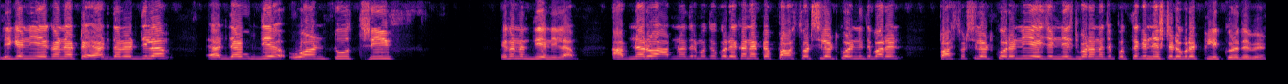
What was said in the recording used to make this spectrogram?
লিখে নিয়ে এখানে একটা অ্যাট দ্য রেট দিলাম। অ্যাট দ্য রেট দিয়ে ওয়ান টু থ্রি এখানে দিয়ে নিলাম। আপনারাও আপনাদের মতো করে এখানে একটা পাসওয়ার্ড সিলেক্ট করে নিতে পারেন। পাসওয়ার্ড সিলেক্ট করে নিয়ে এই যে নেক্সট বাটন আছে, প্রত্যেকে নেক্সটের উপরে ক্লিক করে দেবেন।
